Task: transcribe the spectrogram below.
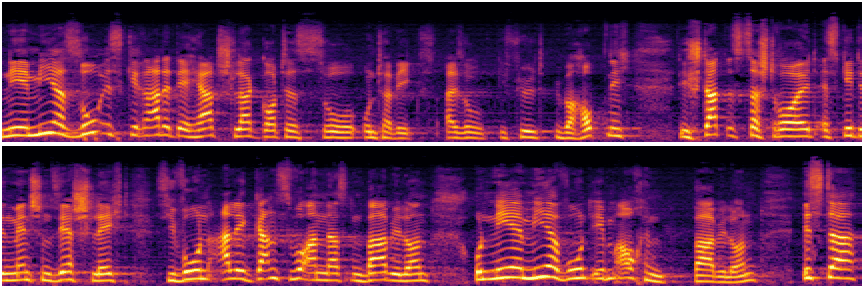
Nehemia, so ist gerade der Herzschlag Gottes so unterwegs. Also gefühlt überhaupt nicht. Die Stadt ist zerstreut, es geht den Menschen sehr schlecht. Sie wohnen alle ganz woanders in Babylon. Und Nehemia wohnt eben auch in Babylon, ist da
